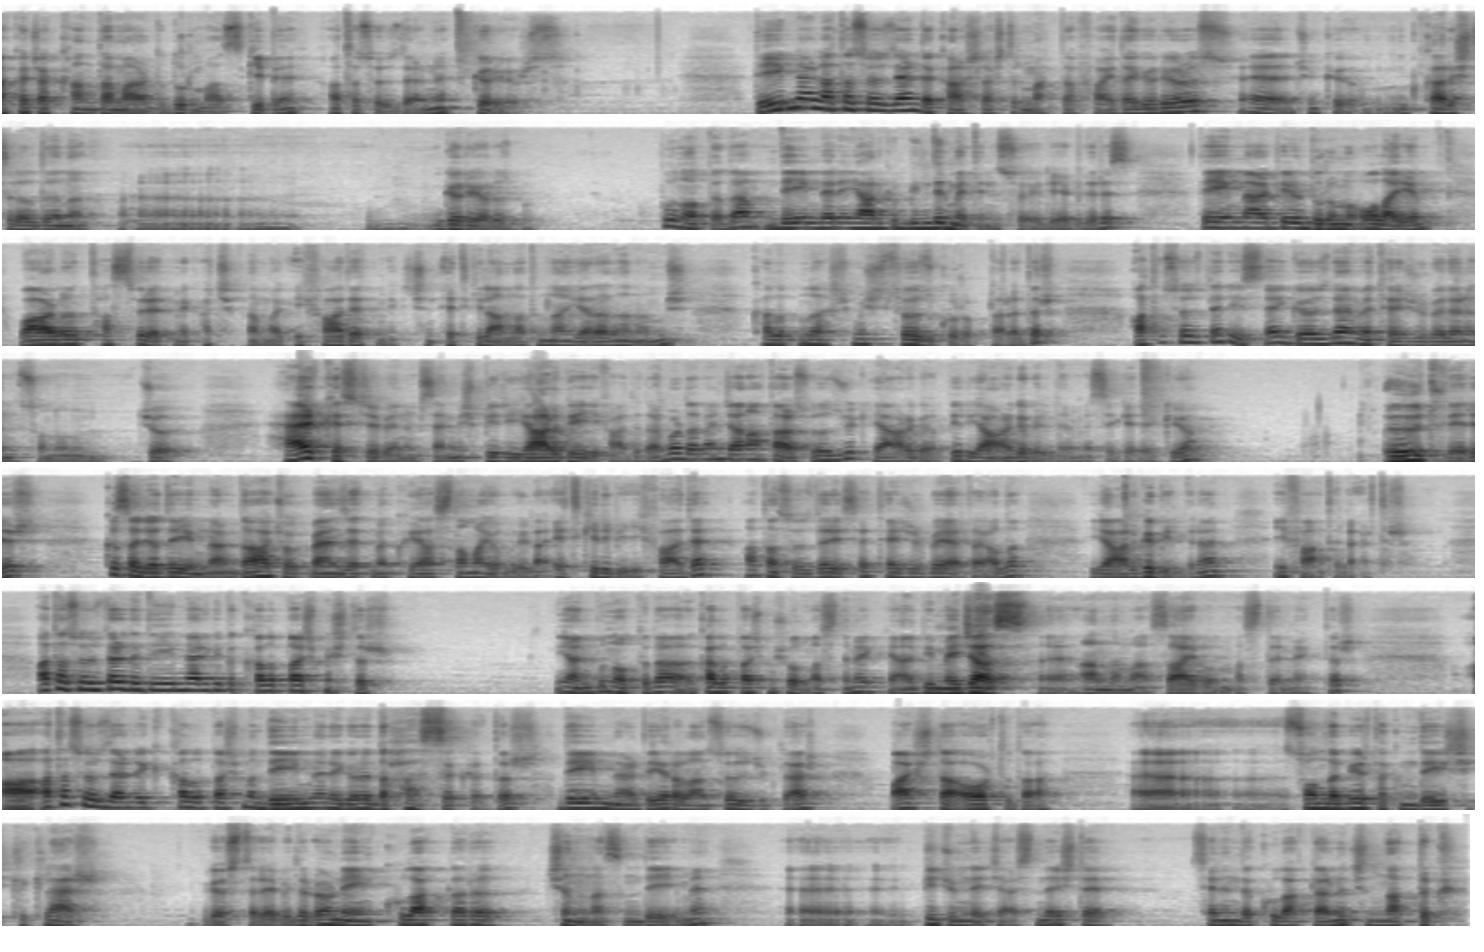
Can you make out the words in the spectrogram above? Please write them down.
akacak kan damarda durmaz gibi atasözlerini görüyoruz. Deyimlerle atasözlerini de karşılaştırmakta fayda görüyoruz. E, çünkü karıştırıldığını e, görüyoruz. Bu noktada deyimlerin yargı bildirmediğini söyleyebiliriz. Deyimler bir durumu, olayı, varlığı tasvir etmek, açıklamak, ifade etmek için etkili anlatımdan yararlanılmış, kalıplaşmış söz gruplarıdır. Atasözleri ise gözlem ve tecrübelerin sonuncu herkesçe benimsenmiş bir yargı ifade eder. Burada bence anahtar sözcük yargı, bir yargı bildirmesi gerekiyor. Öğüt verir. Kısaca deyimler daha çok benzetme, kıyaslama yoluyla etkili bir ifade. Atasözleri ise tecrübeye dayalı yargı bildiren ifadelerdir. Atasözleri de deyimler gibi kalıplaşmıştır. Yani bu noktada kalıplaşmış olması demek yani bir mecaz e, anlama sahip olması demektir. Atasözlerindeki kalıplaşma deyimlere göre daha sıkıdır. Deyimlerde yer alan sözcükler başta, ortada, e, sonda bir takım değişiklikler gösterebilir. Örneğin kulakları çınlasın deyimi e, bir cümle içerisinde işte senin de kulaklarını çınlattık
